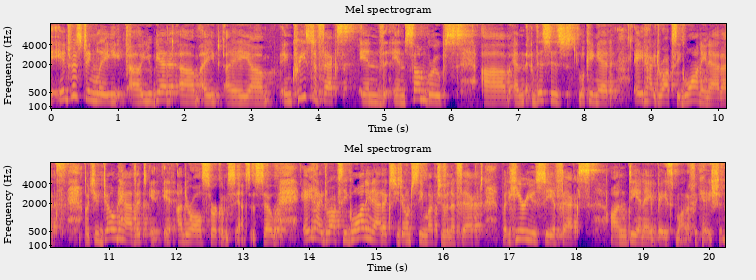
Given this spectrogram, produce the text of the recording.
interestingly, uh, you get um, a, a um, increased effects in the, in some groups, uh, and this is looking at 8-hydroxyguanine adducts, but you don't have it in, in, under all circumstances. So 8-hydroxyguanine adducts, you don't see much of an effect, but here you see effects on DNA-based modification.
